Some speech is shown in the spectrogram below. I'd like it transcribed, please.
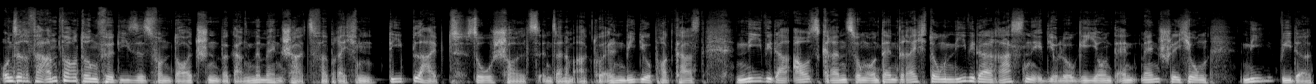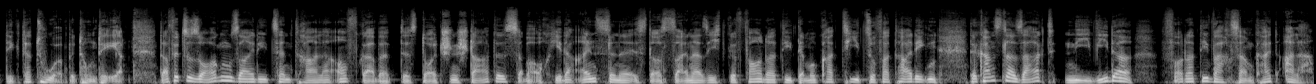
Unsere Verantwortung für dieses von Deutschen begangene Menschheitsverbrechen, die bleibt, so Scholz in seinem aktuellen Videopodcast. Nie wieder Ausgrenzung und Entrechtung, nie wieder Rassenideologie und Entmenschlichung, nie wieder Diktatur, betonte er. Dafür zu sorgen sei die zentrale Aufgabe des deutschen Staates, aber auch jeder Einzelne ist aus seiner Sicht gefordert, die Demokratie zu verteidigen. Der Kanzler sagt, nie wieder, fordert die Wachsamkeit aller.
